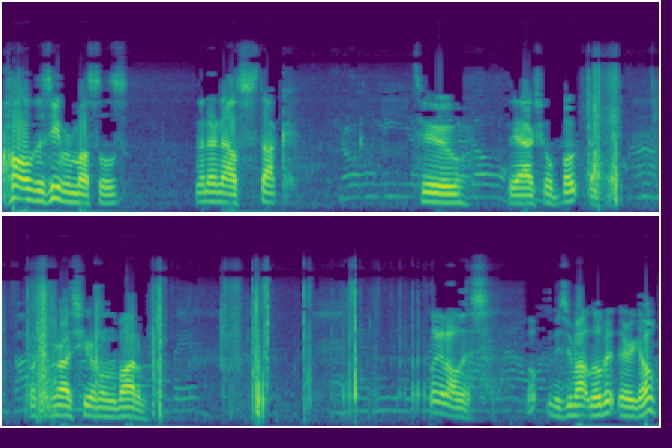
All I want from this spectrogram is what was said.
all the zebra mussels that are now stuck to the actual boat dock. Look across here along the bottom. Look at all this. Oh, let me zoom out a little bit. There you go.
